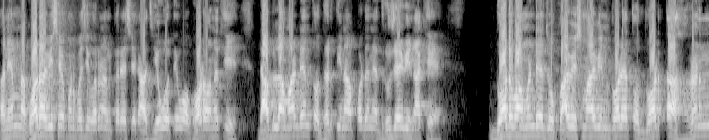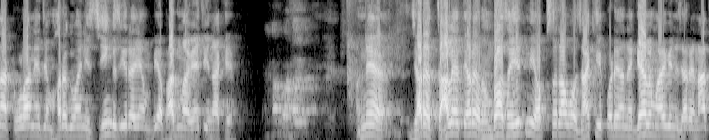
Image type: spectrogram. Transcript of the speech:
અને એમના ઘોડા વિશે પણ પછી વર્ણન કરે છે કે આ જેવો તેવો ઘોડો નથી. ડાબલા માંડે ને તો ધરતીના પડને ધ્રુજાવી નાખે. દોડવા માંડે જો આવેશમાં આવીને દોડે તો દોડતા હરણના ટોળાને જેમ હરગવાની સિંગ ચીરે એમ બે ભાગમાં વેચી નાખે. અને જ્યારે ચાલે ત્યારે રંભા સહિતની અપ્સરાઓ ઝાંખી પડે અને ગેલમાં આવીને જ્યારે નાચ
